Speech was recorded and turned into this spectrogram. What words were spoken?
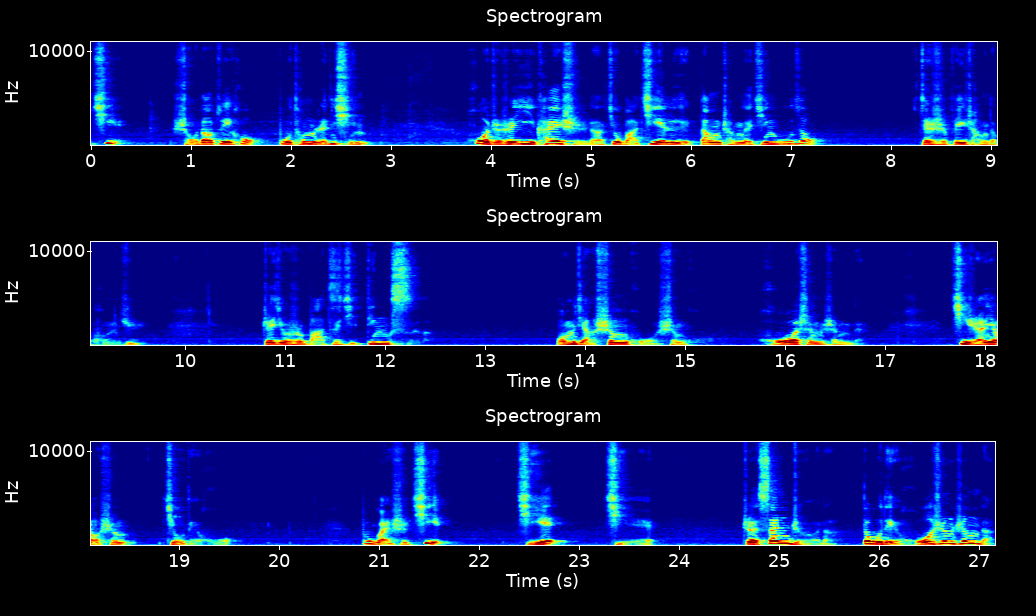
戒，守到最后不通人情，或者是一开始呢就把戒律当成了紧箍咒，这是非常的恐惧，这就是把自己钉死了。我们讲生活，生活，活生生的。既然要生，就得活。不管是戒、节、解，这三者呢，都得活生生的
